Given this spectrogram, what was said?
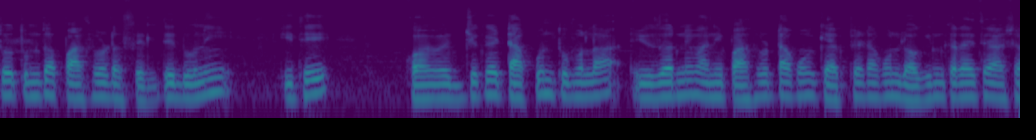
तो तुमचा पासवर्ड असेल. ते दोन्ही इथे कॉ जे काही टाकून तुम्हाला युजरनेम आणि पासवर्ड टाकून कॅप्चर टाकून लॉग इन करायचं आहे अशा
